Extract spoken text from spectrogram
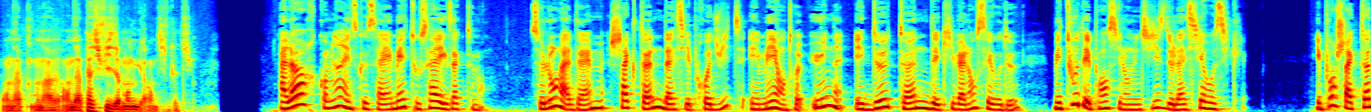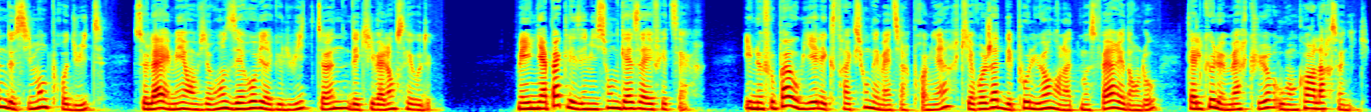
on n'a pas suffisamment de garanties là-dessus. Alors, combien est-ce que ça émet tout ça exactement? Selon l'ADEME, chaque tonne d'acier produite émet entre 1 et 2 tonnes d'équivalent CO2, mais tout dépend si l'on utilise de l'acier recyclé. Et pour chaque tonne de ciment produite, cela émet environ 0,8 tonnes d'équivalent CO2. Mais il n'y a pas que les émissions de gaz à effet de serre. Il ne faut pas oublier l'extraction des matières premières qui rejettent des polluants dans l'atmosphère et dans l'eau, tels que le mercure ou encore l'arsenic.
